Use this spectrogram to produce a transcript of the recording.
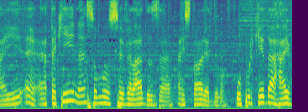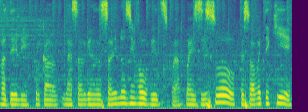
aí é, até que, né, somos revelados a, a história do o porquê da raiva dele por causa nessa organização e nos envolvidos com ela. Mas isso o pessoal vai ter que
